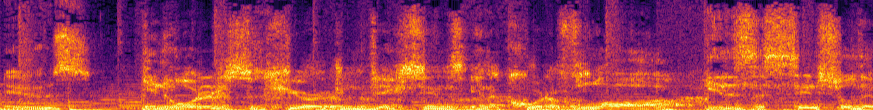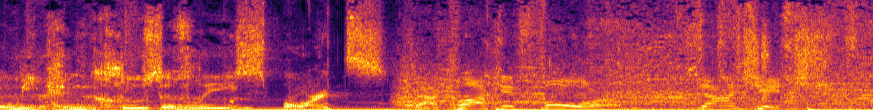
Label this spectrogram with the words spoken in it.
News. In order to secure convictions in a court of law, it is essential that we conclusively. Sports. Shot clock at four. Doncic.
